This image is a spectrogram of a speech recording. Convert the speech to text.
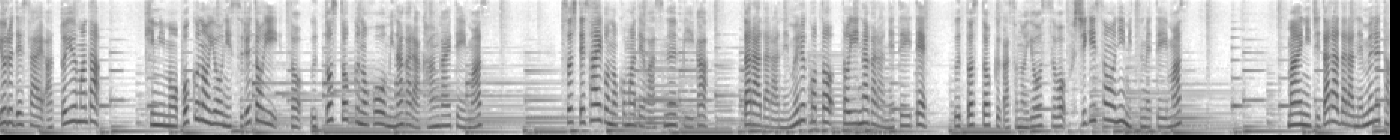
夜でさえあっという間だ。君も僕のようにするといいとウッドストックの方を見ながら考えています。そして最後のコマではスヌーピーがだらだら眠ることと言いながら寝ていてウッドストックがその様子を不思議そうに見つめています。毎日だらだら眠ると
